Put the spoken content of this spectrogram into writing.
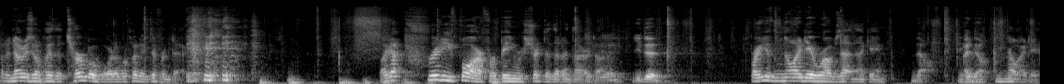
I know he's going to play the turbo board. I'm going to play a different deck. I got pretty far for being restricted that entire time. You did. Bro, you have no idea where I was at in that game. No, You I don't. No idea.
